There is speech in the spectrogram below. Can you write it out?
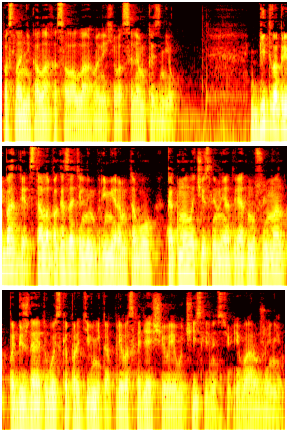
посланник Аллаха, саллаллаху алейхи вассалям, казнил. Битва при Бадре стала показательным примером того, как малочисленный отряд мусульман побеждает войско противника, превосходящего его численностью и вооружением.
